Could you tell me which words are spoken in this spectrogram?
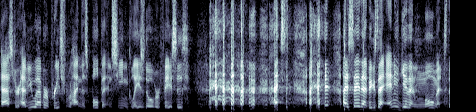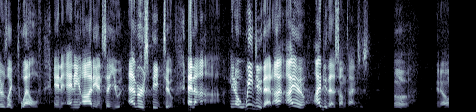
Pastor, have you ever preached from behind this pulpit and seen glazed over faces? I say that because at any given moment, there's like 12 in any audience that you ever speak to. And, uh, you know, we do that. I, I, I do that sometimes. Oh, you know,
